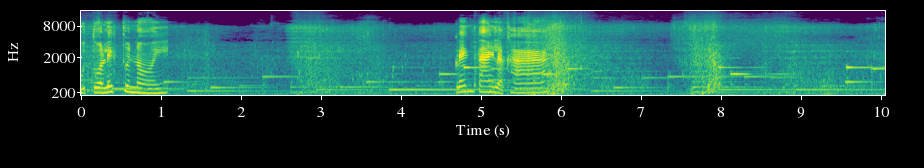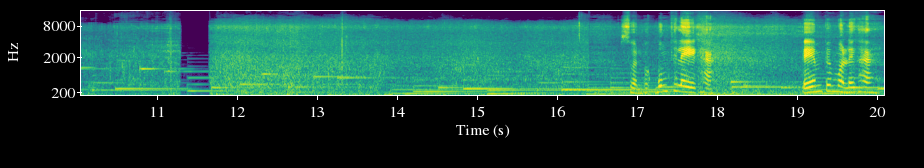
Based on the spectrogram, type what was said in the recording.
ูตัวเล็กตัวน้อย แกล้งตายเหรอคะส่วนผักบุ้งทะเลค่ะ เต็มไปหมดเลยค่ะ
